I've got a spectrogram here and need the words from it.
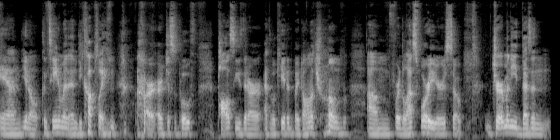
and you know containment and decoupling are, are just both policies that are advocated by Donald Trump um, for the last four years. So Germany doesn't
